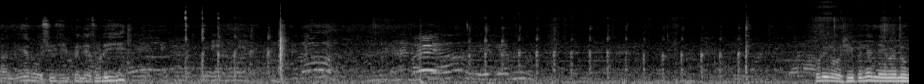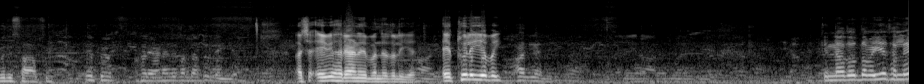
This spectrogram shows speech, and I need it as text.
ਹਾਂਜੀ ਇਹ ਰੋਸ਼ੀ ਜੀ ਪੈਂਦੀ ਥੋੜੀ ਜੀ। ਥੋੜੀ ਰੋਸ਼ੀ ਪੈਂਦੀ ਲੈਵਲ ਲੋਵੇ ਦੀ ਸਾਫ਼ ਸੀ ਇਹ ਫਿਰ ਹਰਿਆਣਾ ਦੇ ਬੰਦਾ ਤੋਂ ਲਈ ਆ। ਅੱਛਾ ਇਹ ਵੀ ਹਰਿਆਣੇ ਦੇ ਬੰਦੇ ਤੋਂ ਲਈ ਹੈ ਇੱਥੋਂ ਹੀ ਲਈ ਹੈ ਬਾਈ? ਹਾਂਜੀ ਹਾਂਜੀ। ਕਿੰਨਾ ਦੁੱਧ ਆ ਬਈਆ ਥੱਲੇ?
